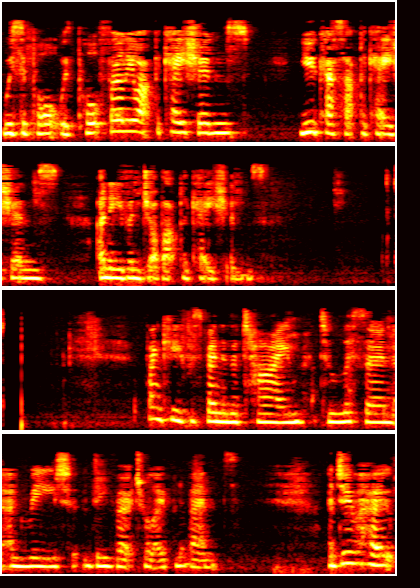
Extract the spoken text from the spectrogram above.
We support with portfolio applications, UCAS applications and even job applications. Thank you for spending the time to listen and read the virtual open event. I do hope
